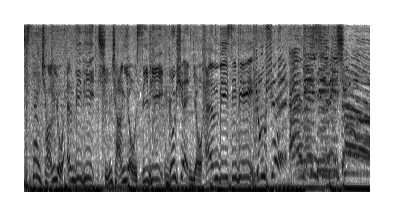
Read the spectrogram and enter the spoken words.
赛场有 MVP，情场有 CP，勾选有 MVCp，勾选 MVCp 秀。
